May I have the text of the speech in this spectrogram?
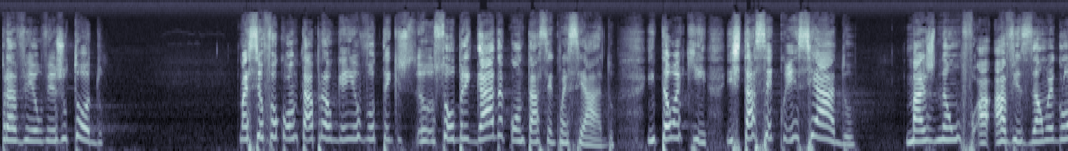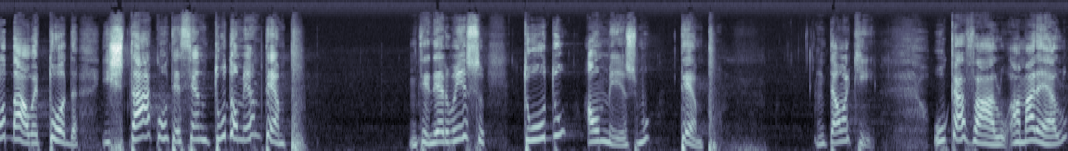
Para ver, eu vejo todo. Mas se eu for contar para alguém, eu vou ter que. Eu sou obrigada a contar sequenciado. Então, aqui, está sequenciado mas não a, a visão é global, é toda. Está acontecendo tudo ao mesmo tempo. Entenderam isso? Tudo ao mesmo tempo. Então, aqui, o cavalo amarelo,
